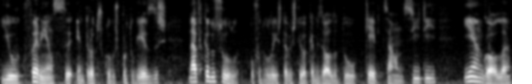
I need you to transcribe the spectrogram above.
e o Farense, entre outros clubes portugueses. Na África do Sul, o futebolista vestiu a camisola do Cape Town City e em Angola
